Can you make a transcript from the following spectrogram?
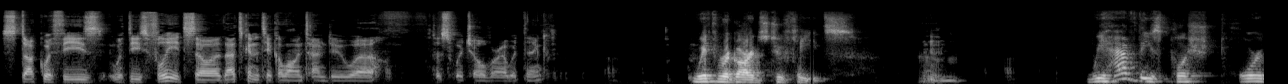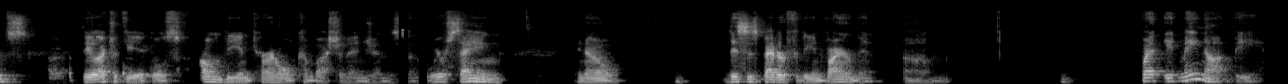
stuck with these with these fleets. So that's going to take a long time to uh, to switch over. I would think. With regards to fleets, mm-hmm. um, we have these push towards the electric vehicles from the internal combustion engines. We're saying you know, this is better for the environment. Um, but it may not be.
